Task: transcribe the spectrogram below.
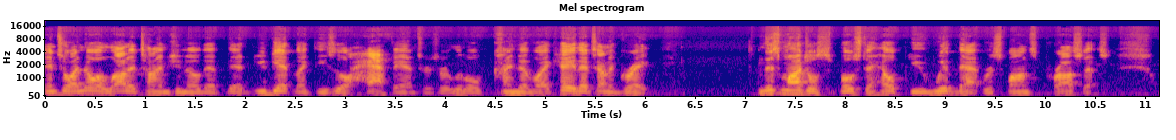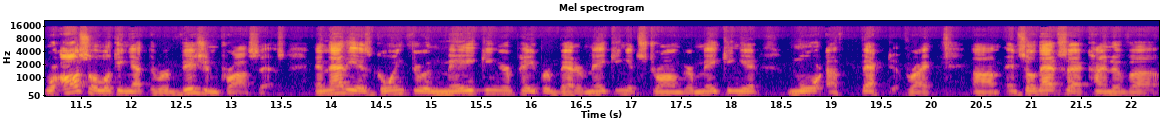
And so I know a lot of times, you know, that that you get like these little half answers or a little kind of like, hey, that sounded great. This module is supposed to help you with that response process. We're also looking at the revision process, and that is going through and making your paper better, making it stronger, making it more effective, right? Um, and so that's that kind of uh,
